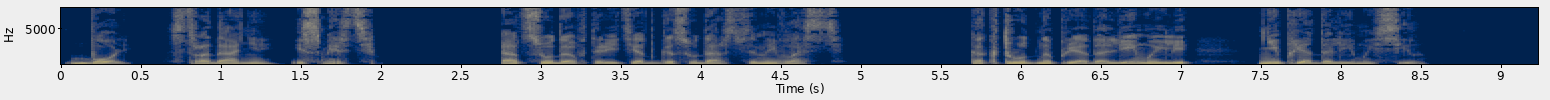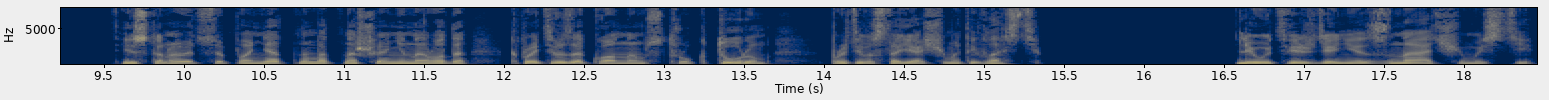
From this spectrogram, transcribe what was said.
боль, страдания и смерть. Отсюда авторитет государственной власти, как труднопреодолимой или непреодолимой силы. И становится понятным отношение народа к противозаконным структурам, противостоящим этой власти. Для утверждения значимости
